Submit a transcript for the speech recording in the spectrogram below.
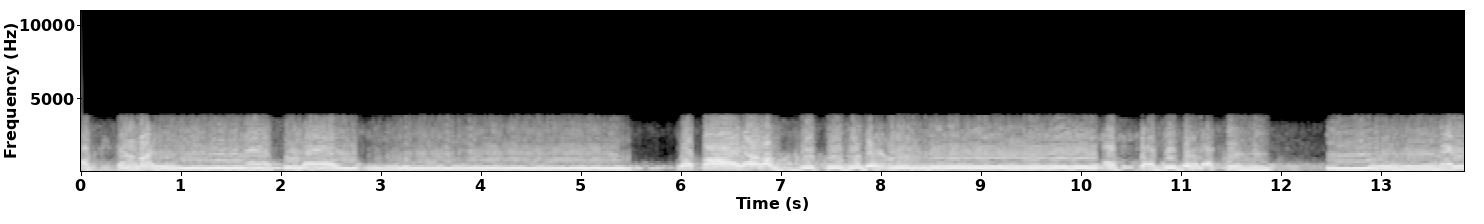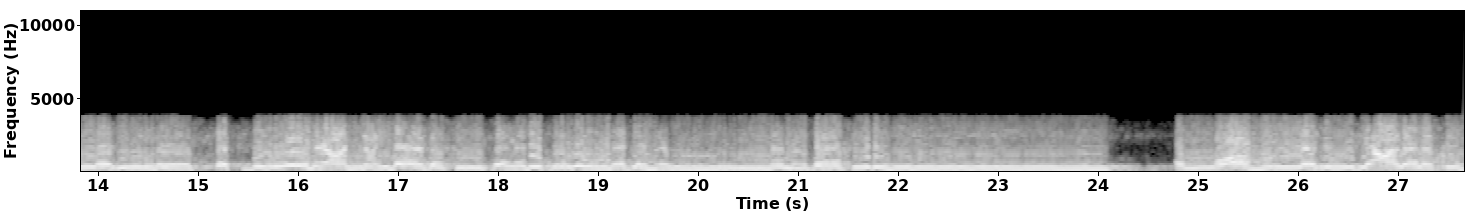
أكثر الناس لا يؤمنون وقال ربكم ادعوني أستجب لكم يستكبرون عن عبادتي سيدخلون جهنم داخرين. الله الذي جعل لكم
